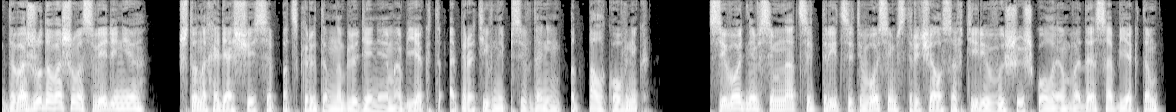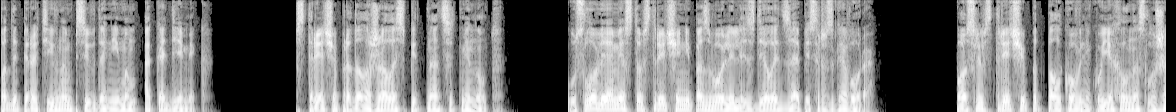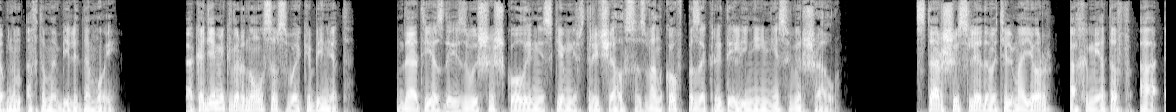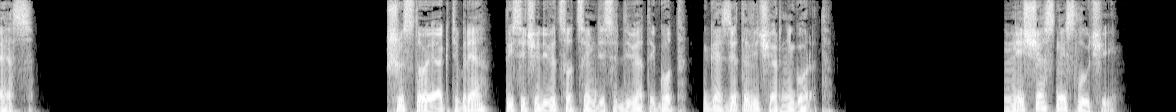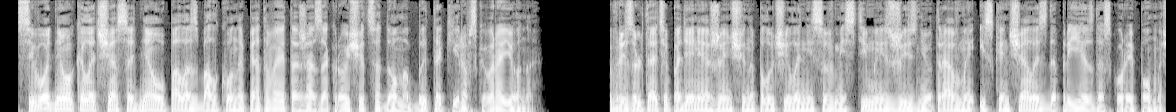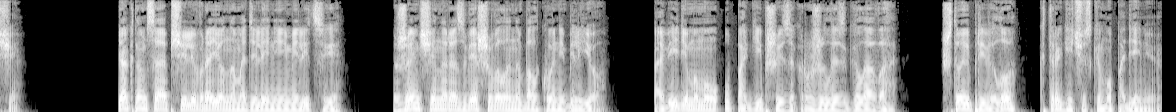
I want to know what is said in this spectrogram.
Довожу до вашего сведения, что находящийся под скрытым наблюдением объект, оперативный псевдоним «подполковник», сегодня в 17.38 встречался в тире высшей школы МВД с объектом под оперативным псевдонимом «Академик». Встреча продолжалась 15 минут. Условия места встречи не позволили сделать запись разговора. После встречи подполковник уехал на служебном автомобиле домой. Академик вернулся в свой кабинет. До отъезда из высшей школы ни с кем не встречался, звонков по закрытой линии не совершал. Старший следователь-майор Ахметов А.С. 6 октября 1979 год, газета «Вечерний город». Несчастный случай. Сегодня около часа дня упала с балкона пятого этажа закройщица дома быта Кировского района. В результате падения женщина получила несовместимые с жизнью травмы и скончалась до приезда скорой помощи. Как нам сообщили в районном отделении милиции, женщина развешивала на балконе белье. По-видимому, у погибшей закружилась голова, что и привело к трагическому падению.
